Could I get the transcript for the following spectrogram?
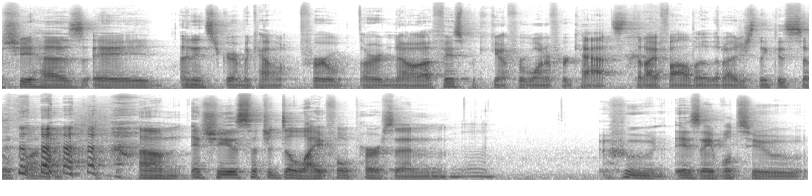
she has a an Instagram account for or no a Facebook account for one of her cats that I follow that I just think is so funny. um, and she is such a delightful person Mm-hmm. who is able to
